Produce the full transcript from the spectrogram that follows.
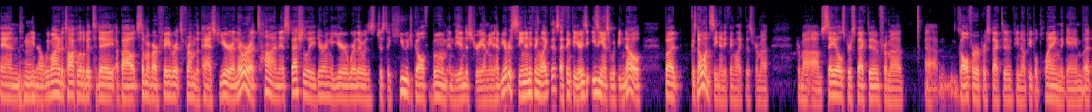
And, Mhm. you know, we wanted to talk a little bit today about some of our favorites from the past year. And there were a ton, especially during a year where there was just a huge golf boom in the industry. I mean, have you ever seen anything like this? I think the easy, easy answer would be no, but because no one's seen anything like this from a from a um, sales perspective, from a um, golfer perspective, you know, people playing the game. But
